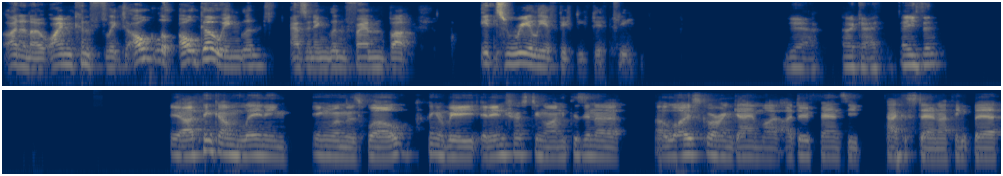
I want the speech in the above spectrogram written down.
I don't know. I'm conflicted. I'll look. I'll go England as an England fan, but it's really a 50-50. Yeah. Okay. Ethan. Yeah, I think I'm leaning England as well. I think it'll be an interesting one because in a, a low scoring game, I, I do fancy Pakistan. I think they're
